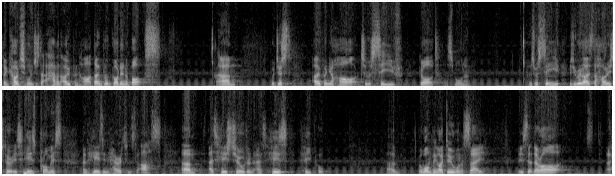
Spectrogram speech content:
So I encourage you just to have an open heart. Don't put God in a box, um, but just open your heart to receive God this morning. As receive, as you realize the Holy Spirit is His promise and His inheritance to us um, as His children, as His people. Um, but one thing I do want to say is that there are a,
